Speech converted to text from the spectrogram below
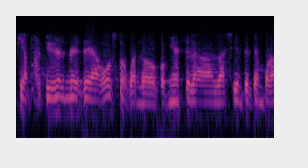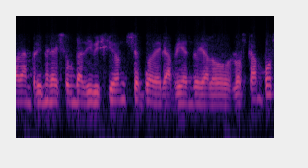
que a partir del mes de agosto, cuando comience la, siguiente temporada en primera y segunda división, se puede ir abriendo ya los campos,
